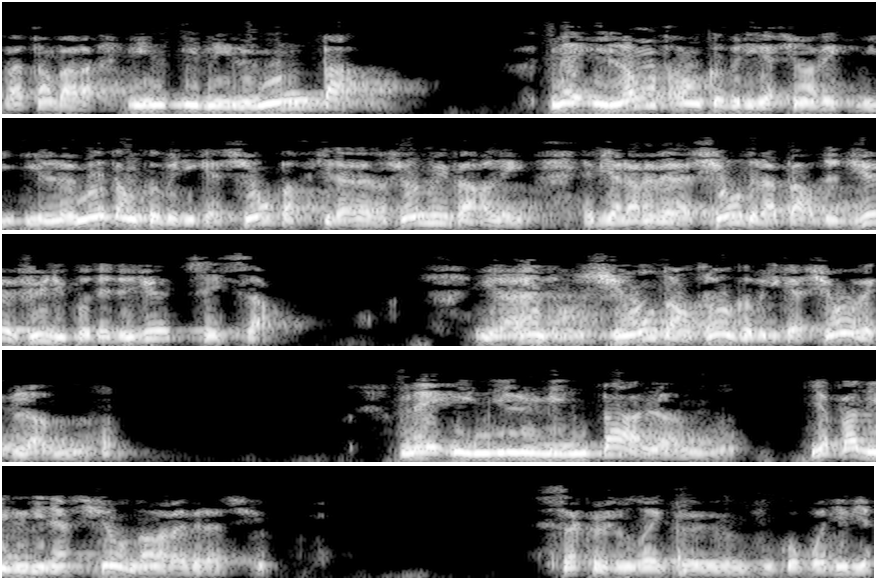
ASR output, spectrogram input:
va-t'en par là. Il, il n'illumine pas, mais il entre en communication avec lui. Il le met en communication parce qu'il a l'intention de lui parler. Eh bien, la révélation de la part de Dieu, vue du côté de Dieu, c'est ça. Il a l'intention d'entrer en communication avec l'homme. Mais il n'illumine pas l'homme. Il n'y a pas d'illumination dans la révélation. C'est ça que je voudrais que vous compreniez bien.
